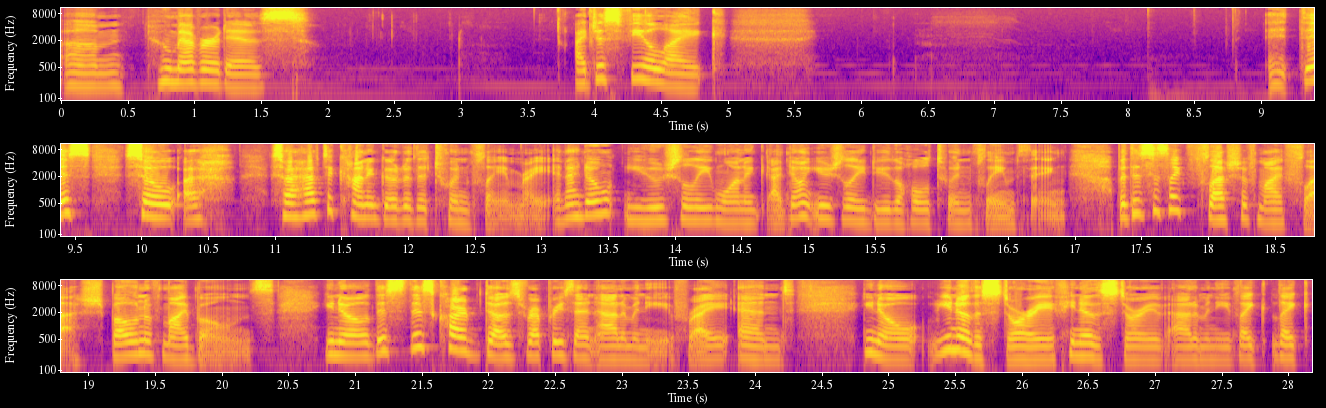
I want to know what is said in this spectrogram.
um, whomever it is. I just feel like it, this, so, uh, so I have to kind of go to the twin flame, right? And I don't usually want to, I don't usually do the whole twin flame thing, but this is like flesh of my flesh, bone of my bones. You know, this, this card does represent Adam and Eve, right? And, you know, you know the story. If you know the story of Adam and Eve, like, like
